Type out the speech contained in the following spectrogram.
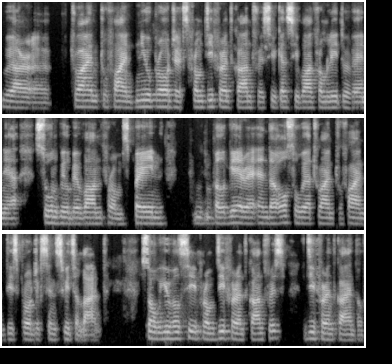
we are uh, trying to find new projects from different countries. You can see one from Lithuania, soon will be one from Spain, Bulgaria, and also we are trying to find these projects in Switzerland. So you will see from different countries, different kind of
